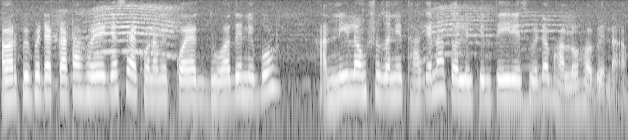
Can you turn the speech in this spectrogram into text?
আমার পেঁপেটা কাটা হয়ে গেছে। এখন আমি কয়েক ধোয়া দিয়ে নেব। আর নীল অংশ জানি থাকে না, তাহলে কিন্তু এই রেসিপিটা ভালো হবে না।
